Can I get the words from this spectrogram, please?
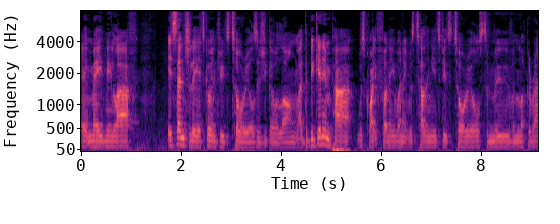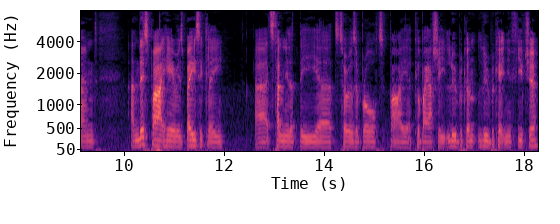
it made me laugh. Essentially, it's going through tutorials as you go along. Like the beginning part was quite funny when it was telling you to do tutorials to move and look around, and this part here is basically uh, it's telling you that the uh, tutorials are brought by uh, Kobayashi Lubricant, lubricating your future,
